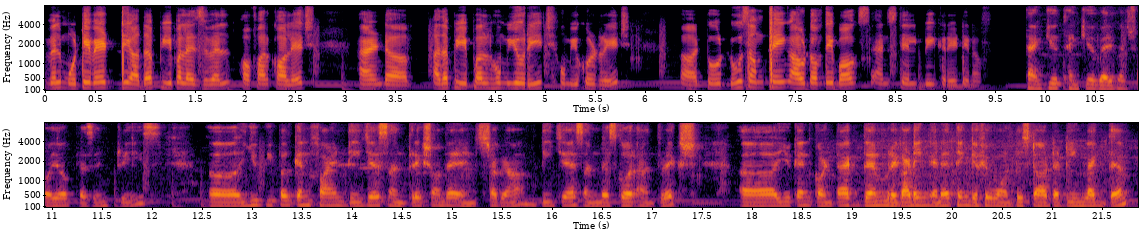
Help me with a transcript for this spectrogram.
will motivate the other people as well of our college and uh, other people whom you reach whom you could reach uh, to do something out of the box and still be great enough Thank you, thank you very much for your pleasantries. Uh, you people can find DJS Antriksh on their Instagram, DJS underscore Antriksh. Uh, you can contact them regarding anything if you want to start a team like them.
